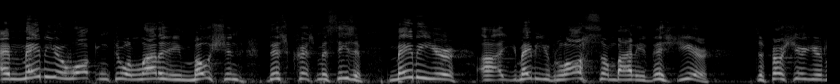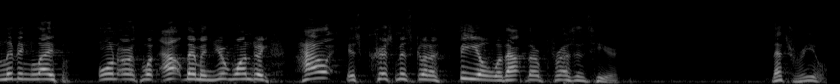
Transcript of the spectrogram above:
And maybe you're walking through a lot of emotions this Christmas season. Maybe you're, uh, maybe you've lost somebody this year. It's the first year you're living life on earth without them, and you're wondering how is Christmas going to feel without their presence here. That's real.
